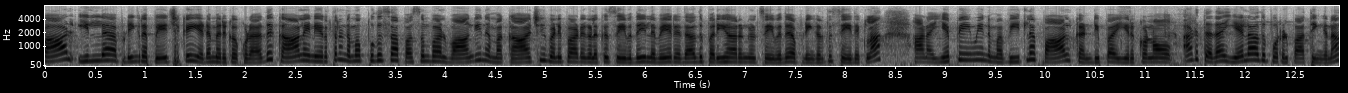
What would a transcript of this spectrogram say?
பால் இல்லை அப்படிங்கிற பேச்சுக்கு இடம் இருக்கக்கூடாது. காலை நேரத்தில் நம்ம புதுசாக பசும்பால் வாங்கி நம்ம காய்ச்சி வழிபாடுகளுக்கு செய்வது இல்லை வேறு ஏதாவது பரிகாரங்கள் செய்வது அப்படிங்கிறது செய்துக்கலாம். ஆனால் எப்பயுமே நம்ம வீட்டில் பால் கண்டிப்பாக இருக்கணும். அடுத்ததாக ஏழாவது பொருள் பார்த்திங்கன்னா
